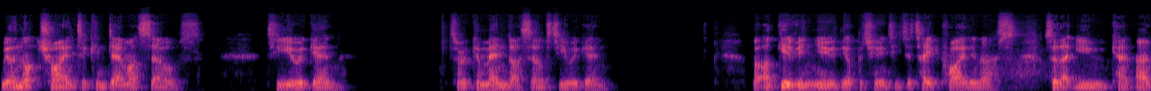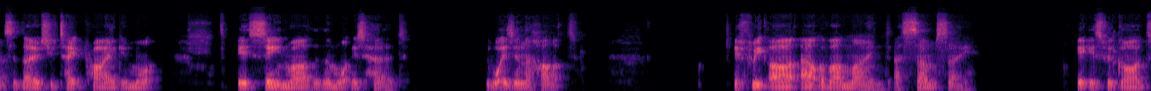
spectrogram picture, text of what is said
We are not trying to condemn ourselves to you again, sorry, commend ourselves to you again, but are giving you the opportunity to take pride in us so that you can answer those who take pride in what is seen rather than what is heard, what is in the heart. If we are out of our mind, as some say, it is for God.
